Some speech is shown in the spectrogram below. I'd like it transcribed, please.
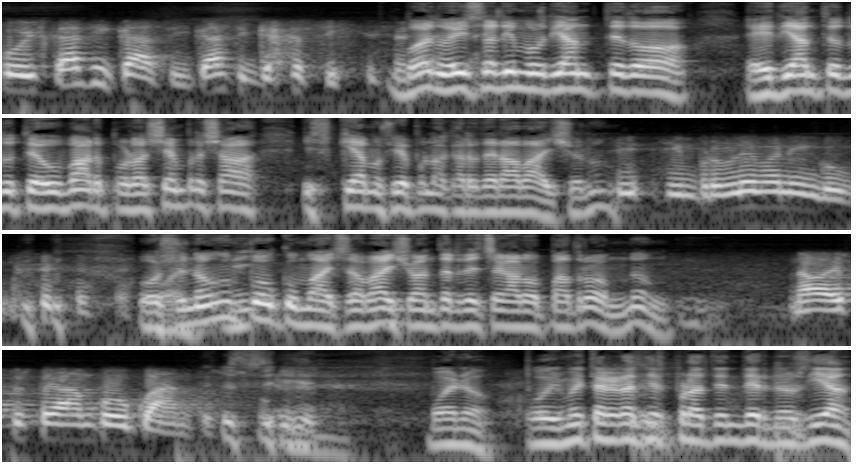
Pois casi, casi, casi, casi. Bueno, aí salimos diante do eh, diante do teu bar, por exemplo, xa esquiamos aí pola carretera abaixo, non? Si- sin problema ningún. Ou bueno, senón un pouco máis abaixo antes de chegar ao padrón, non? No, isto está un pouco antes. Sí. Bueno, pois moitas gracias por atendernos, Ian.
